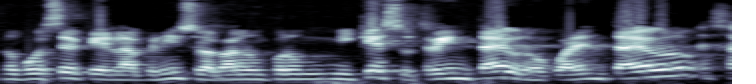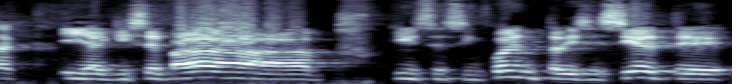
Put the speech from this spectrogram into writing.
No puede ser que en la península paguen por un, mi queso 30 euros o 40 euros Exacto. y aquí se paga pf, 15, 50, 17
